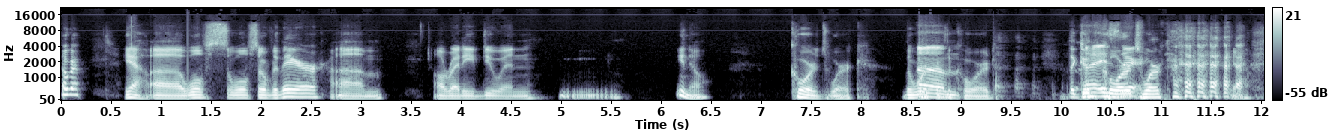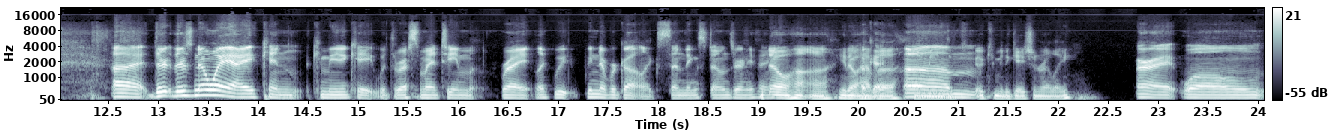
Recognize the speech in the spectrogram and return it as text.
Okay. Yeah, uh, Wolf's Wolf's over there, um, already doing, you know, chords work, the work of Um, the chord. the good Uh, chords there- work. Yeah. Uh, there, there's no way I can communicate with the rest of my team, right? Like we, we never got like sending stones or anything. No, uh, uh you don't have Okay. a, a Um, of communication really. All right. Well,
